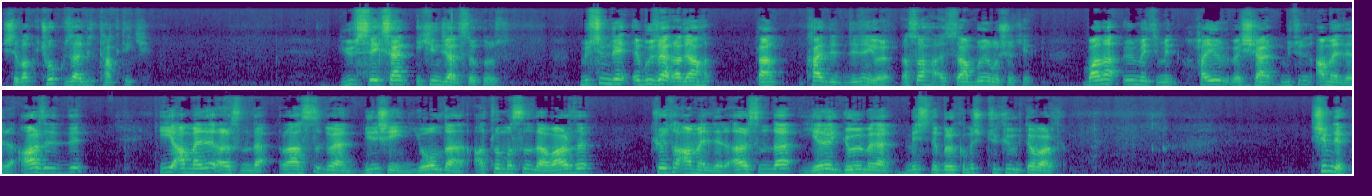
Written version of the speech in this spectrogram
İşte bak çok güzel bir taktik. 182. hadis okuyoruz. Müslim'de Ebu Zer radıyallahu kaydedildiğine göre Resulullah Aleyhisselam buyurmuştur ki bana ümmetimin hayır ve şer bütün amelleri arz edildi. İyi ameller arasında rahatsızlık veren bir şeyin yoldan atılmasını da vardı. Kötü amelleri arasında yere gömülmeden mescide bırakılmış tükürük de vardı. Şimdi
